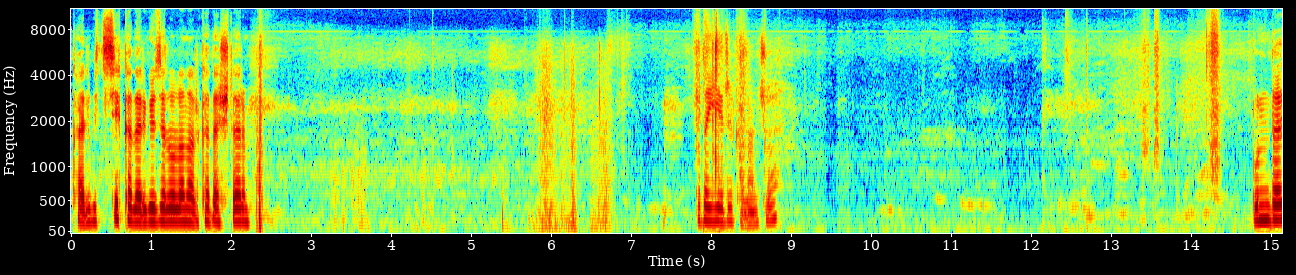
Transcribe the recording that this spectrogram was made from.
Kalbi çiçek kadar güzel olan arkadaşlarım. Bu da yeri kalan şu. Bunu da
